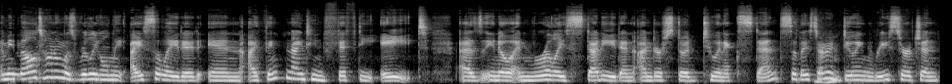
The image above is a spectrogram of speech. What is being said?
I mean, melatonin was really only isolated in, I think, 1958 as, you know, and really studied and understood to an extent. So they started mm-hmm. doing research and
